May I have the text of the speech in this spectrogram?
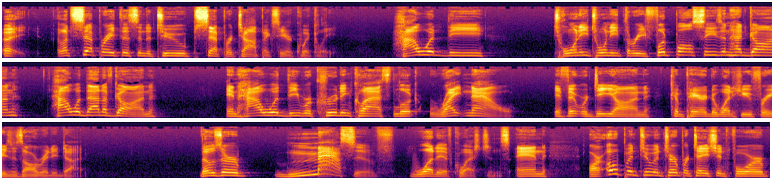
uh, let's separate this into two separate topics here quickly. How would the 2023 football season had gone? How would that have gone? And how would the recruiting class look right now if it were Deion compared to what Hugh Freeze has already done? Those are massive what if questions and are open to interpretation for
